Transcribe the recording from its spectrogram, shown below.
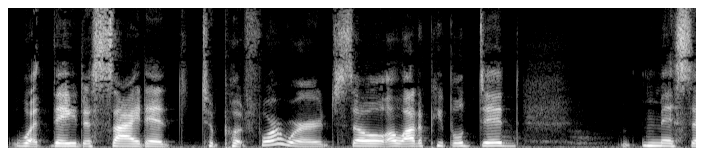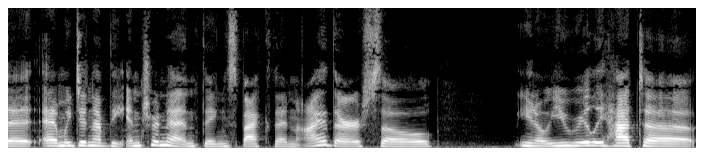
what they decided to put forward. So a lot of people did miss it, and we didn't have the internet and things back then either. So you know, you really had to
